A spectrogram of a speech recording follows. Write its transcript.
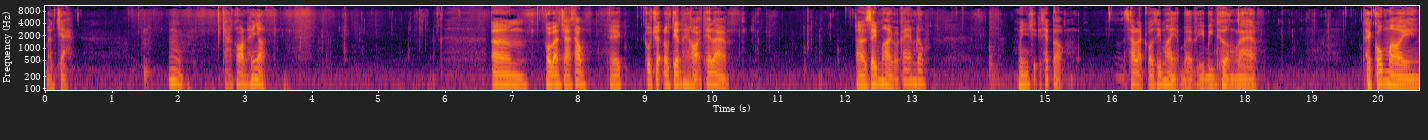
Bán trà. Ừ, Trà ngon thế nhở? À, ngồi bàn trà xong thế câu chuyện đầu tiên thầy hỏi thế là à, giấy mời của các em đâu? Mình chị xếp bảo sao lại có giấy mời bởi vì bình thường là thầy cô mời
